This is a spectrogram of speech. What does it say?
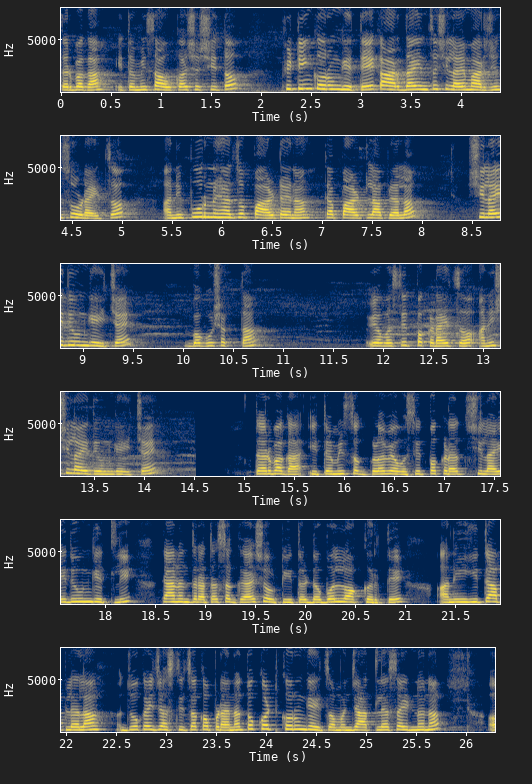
तर बघा इथं मी सावकाश अशी तर फिटिंग करून घेते. एक अर्धा इंच शिलाई मार्जिन सोडायचं. आणि पूर्ण ह्या जो पार्ट आहे ना त्या पार्टला आपल्याला शिलाई देऊन घ्यायची आहे. बघू शकता. व्यवस्थित पकडायचं आणि शिलाई देऊन घ्यायची आहे तर बघा इथे मी सगळं व्यवस्थित पकडत शिलाई देऊन घेतली. त्यानंतर आता सगळ्या शेवटी इथं डबल लॉक करते. आणि इथे आपल्याला जो काही जास्तीचा कपडा ना तो कट करून घ्यायचा. म्हणजे आतल्या साईडनं ना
